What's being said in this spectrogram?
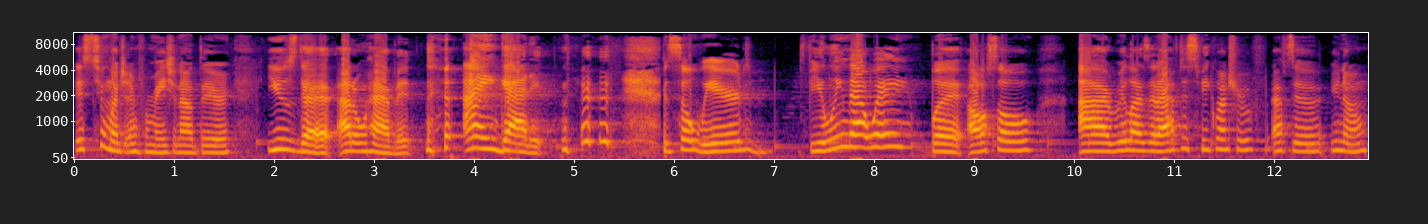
is too much information out there. Use that. I don't have it. I ain't got it. it's so weird feeling that way, but also I realize that I have to speak my truth. I have to, you know,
